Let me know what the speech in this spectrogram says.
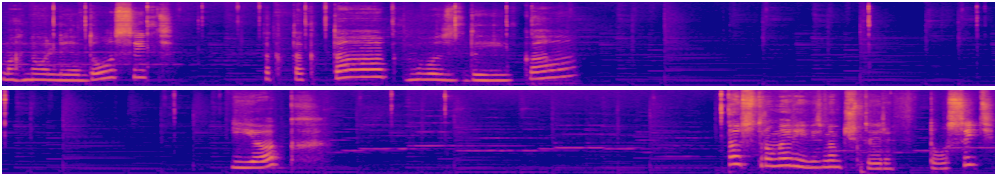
магнолія досить. Так, так, так. Гвоздика. Як? Астромерії візьмемо 4. Досить.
